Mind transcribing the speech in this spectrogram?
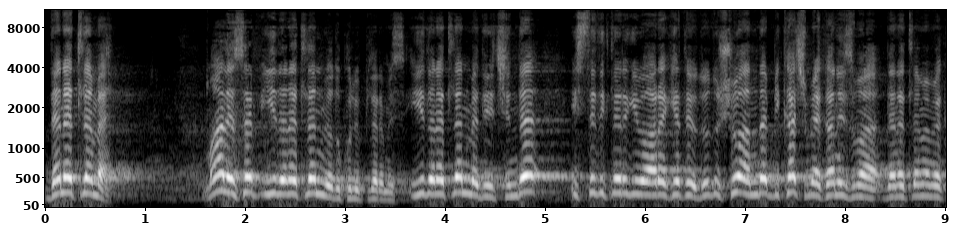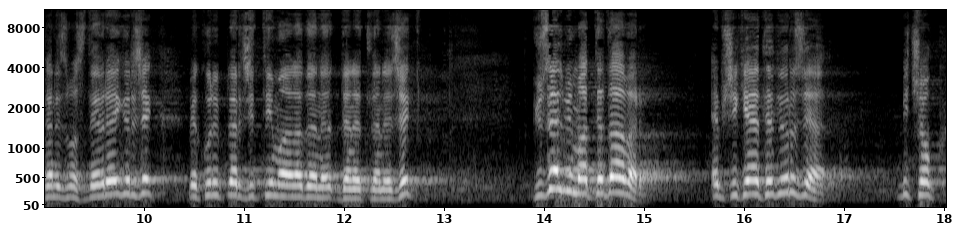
denetleme. Maalesef iyi denetlenmiyordu kulüplerimiz. İyi denetlenmediği için de istedikleri gibi hareket ediyordu. Şu anda birkaç mekanizma, denetleme mekanizması devreye girecek ve kulüpler ciddi manada ne- denetlenecek. Güzel bir madde daha var. Hep şikayet ediyoruz ya, birçok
